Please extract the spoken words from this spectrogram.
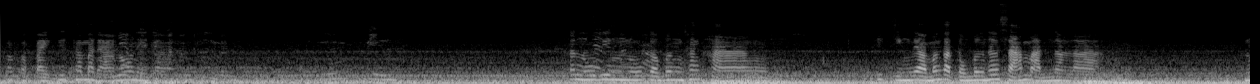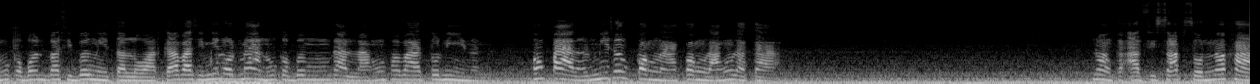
เขาก็ไปคือธรรมดาเฮานี่จ้ะจ้ะมันทึ่งเลยนุ่มบินถ้าหนูวิ่งหนูกับเบิ้งทั้งทาง ที่จริงแล้วมันก็ตรงเบิ้งทั้งสามอันนั่นล่ะหนูกับบนว่าสิเบิ้งนี่ตลอดกะว่าสิมีรถมาหนูกับเบิ้งด้านหลัง เพราะว่าตัวนี้นั่นของป้าน่ะมันมีทั้งกล้องหน้ากล้องหลังแล้วก็ น้องก็อาจสิซับสนเนาะค่ะ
